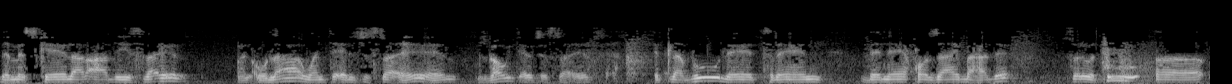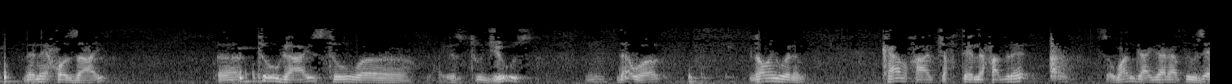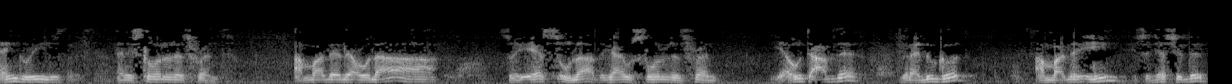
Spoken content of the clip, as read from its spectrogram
b'miskel al Israel. When Ula went to Eretz Israel, was going to Eretz Israel, itlavu le'tren b'nei Hozai b'hadeh. So there were two uh, b'nei Hozai, uh, two guys, two uh, two Jews that were going with him. So one guy got up, he was angry, and he slaughtered his friend. So he asked Ula, the guy who slaughtered his friend, did I do good? He said, yes, you did.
